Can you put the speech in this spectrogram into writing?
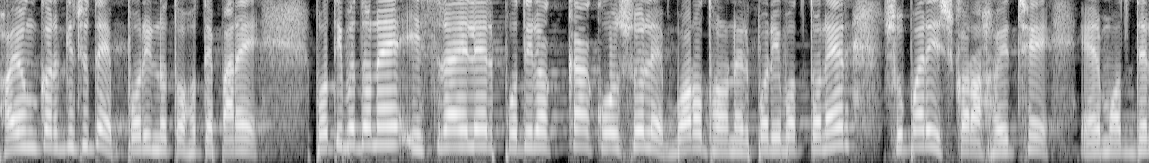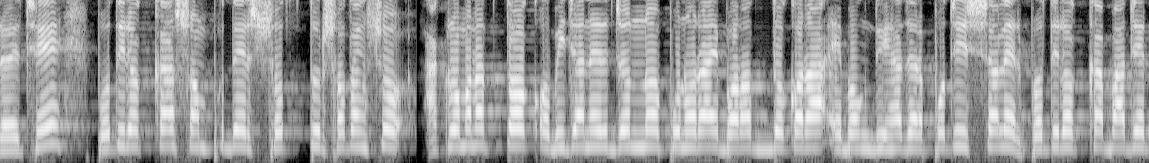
ভয়ঙ্কর কিছুতে পরিণত হতে পারে। প্রতিবেদনে ইসরায়েলের প্রতিরক্ষা কৌশলে বড় ধরনের পরিবর্তনের সুপারিশ করা হয়েছে। এর মধ্যে রয়েছে, প্রতিরক্ষা সম্পদের সত্তর শতাংশ আক্রমণাত্মক অভিযানের জন্য পুনরায় বরাদ্দ করা এবং দুই হাজার পঁচিশ সালের প্রতিরক্ষা বাজেট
